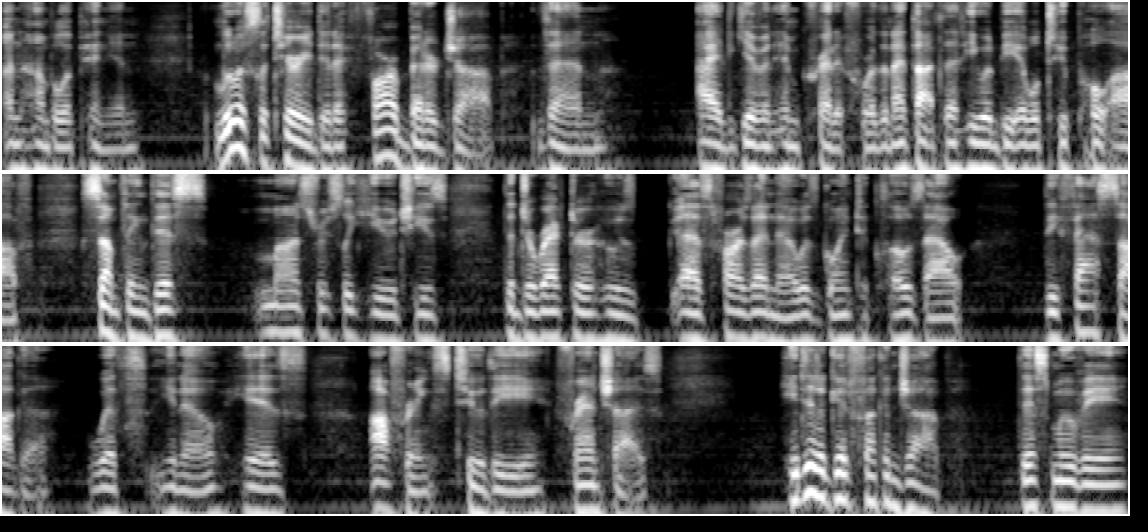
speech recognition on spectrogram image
unhumble opinion, Louis Leterrier did a far better job than I had given him credit for, than I thought that he would be able to pull off something this monstrously huge. He's the director who's, as far as I know, is going to close out the Fast Saga with, you know, his offerings to the franchise. He did a good fucking job. This movie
